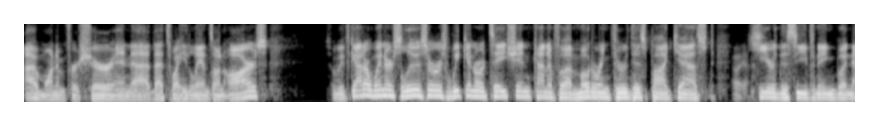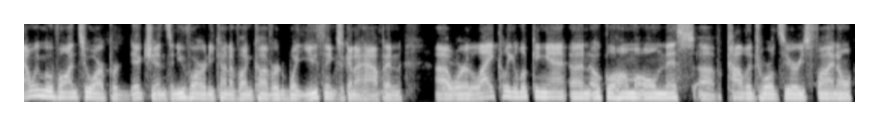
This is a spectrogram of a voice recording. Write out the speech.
I want him for sure, and uh, that's why he lands on ours. So we've got our winners, losers, weekend rotation, kind of uh, motoring through this podcast oh, yeah. here this evening. But now we move on to our predictions, and you've already kind of uncovered what you think is going to happen. Uh, yeah. We're likely looking at an Oklahoma Ole Miss uh, College World Series final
